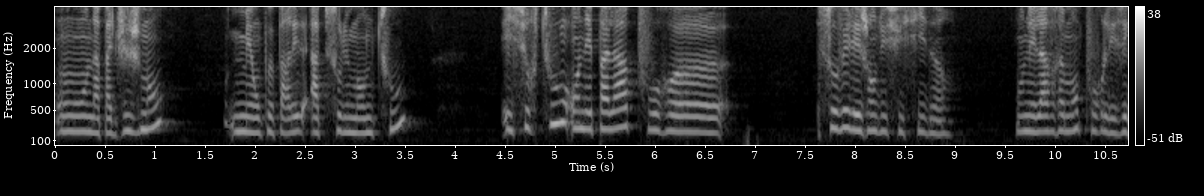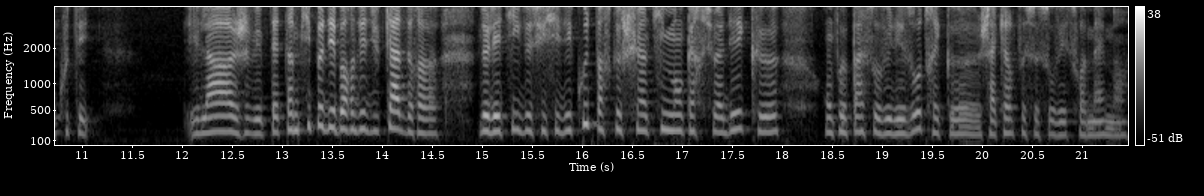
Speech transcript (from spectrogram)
on n'a pas de jugement, mais on peut parler absolument de tout. Et surtout, on n'est pas là pour euh, sauver les gens du suicide. On est là vraiment pour les écouter. Et là, je vais peut-être un petit peu déborder du cadre de l'éthique de suicide écoute parce que je suis intimement persuadée que on peut pas sauver les autres et que chacun peut se sauver soi-même.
